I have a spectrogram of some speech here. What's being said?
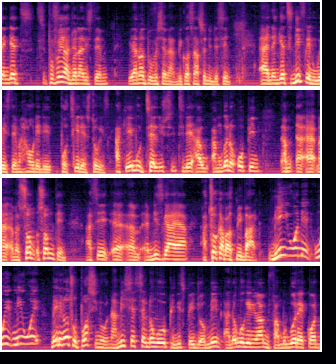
and get professional journalists them we are not professional because that's only the same. And then get different ways them how they, they portray their stories. I can able to tell you today I, am to open um, uh, uh, um, some, something. I said uh, um, um, this guy uh, i talk about me bad me when it, we, me we, maybe not to post you know now me self don't go open this page or maybe i don't go give you if i'm go record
